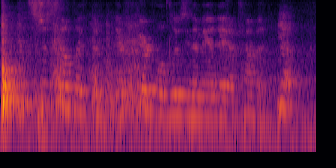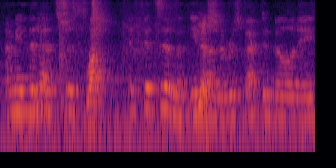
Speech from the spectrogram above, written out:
ma'am. It just sounds like the- they're fearful of losing the mandate of heaven. Yeah, I mean, that, Yeah. that's just, right. it fits in with, you know, the respectability,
